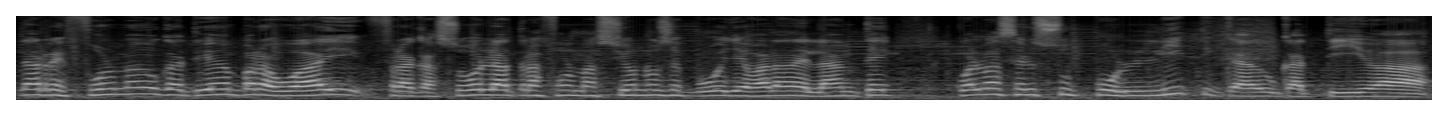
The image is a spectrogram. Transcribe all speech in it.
La reforma educativa en Paraguay fracasó, la transformación no se pudo llevar adelante. ¿Cuál va a ser su política educativa?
